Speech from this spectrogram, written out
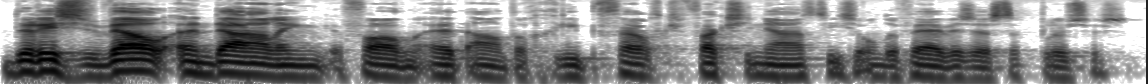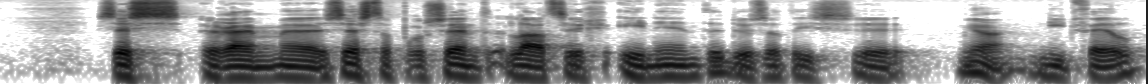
is wel een daling van het aantal griepvaccinaties onder 65-plussers. Zes, ruim 60% eh, laat zich inenten, dus dat is ja, niet veel.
